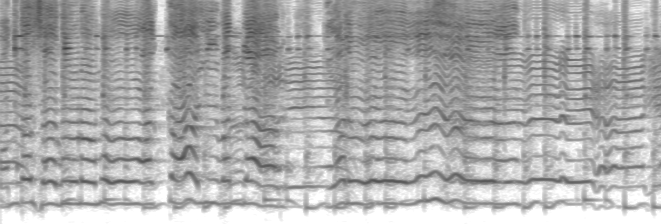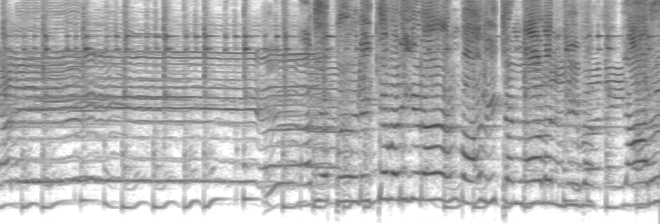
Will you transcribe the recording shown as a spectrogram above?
வந்த சகுணமோ அக்காயி வந்தார். கேளு பாவி சண்டாளன் இவன் யாரு?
